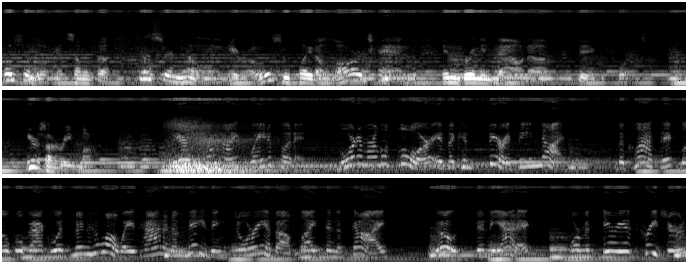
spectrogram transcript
closer look at some of the lesser known heroes who played a large hand in bringing down a Bigfoot. Here's Irene Moffat. There's no nice way to put it. Mortimer LaFleur is a conspiracy nut. The classic local backwoodsman who always had an amazing story about lights in the sky, ghosts in the attic, or mysterious creatures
